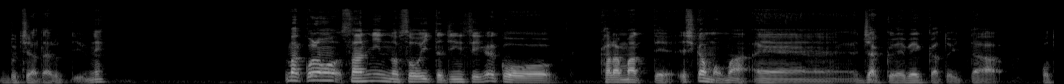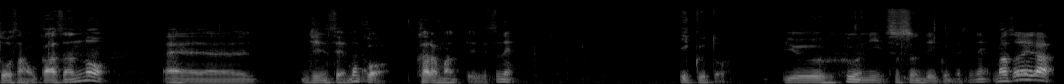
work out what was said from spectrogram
ぶち当たるっていうね。まあこの3人のそういった人生がこう絡まってしかもまあ、えー、ジャック・レベッカといったお父さんお母さんの、えー、人生もこう絡まってですねいくというふうに進んでいくんですね。まあそれが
